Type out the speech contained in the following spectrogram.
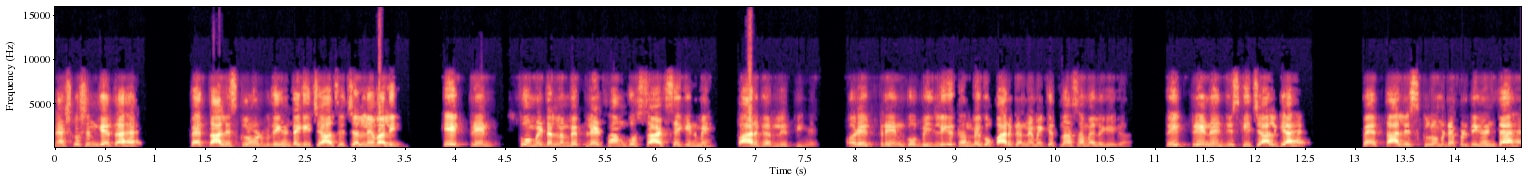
नेक्स्ट क्वेश्चन कहता है 45 किलोमीटर प्रति घंटे की चाल से चलने वाली एक ट्रेन 100 मीटर लंबे प्लेटफॉर्म को 60 सेकंड में पार कर लेती है। और एक ट्रेन को बिजली के खंभे को पार करने में कितना समय लगेगा? तो एक ट्रेन है जिसकी चाल क्या है? 45 किलोमीटर प्रति घंटा है।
